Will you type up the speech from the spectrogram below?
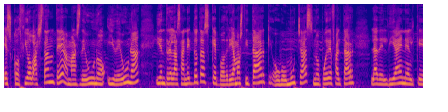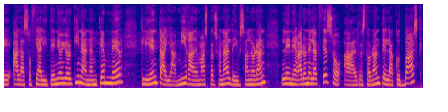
escoció bastante a más de uno y de una y entre las anécdotas que podríamos citar, que hubo muchas, no puede faltar la del día en el que a la socialité neoyorquina Nan Kempner, clienta y amiga además personal de Yves Saint Laurent, le negaron el acceso al restaurante La Côte Basque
